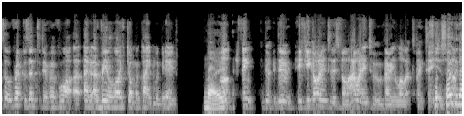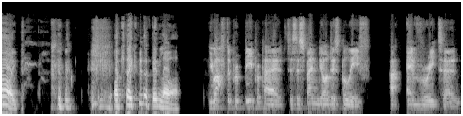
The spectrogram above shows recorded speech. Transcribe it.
sort of representative of what a, a real life John McClane would be doing. No, Look, I think the, the, if you're going into this film, I went into it with very low so, expectations. so did I. okay, they couldn't have been lower. You have to pre- be prepared to suspend your disbelief at every turn.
